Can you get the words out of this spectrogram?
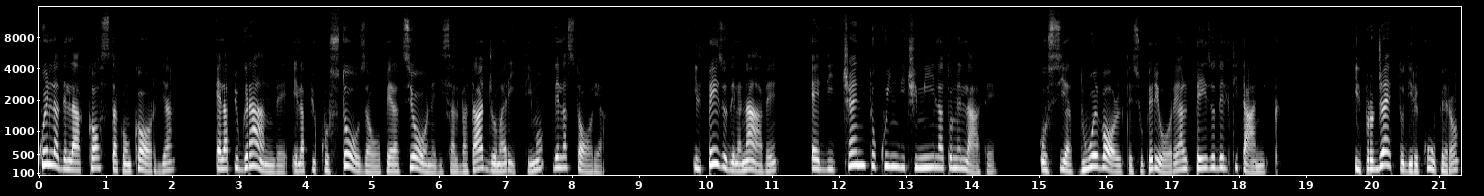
Quella della Costa Concordia è la più grande e la più costosa operazione di salvataggio marittimo della storia. Il peso della nave è di 115.000 tonnellate, ossia due volte superiore al peso del Titanic. Il progetto di recupero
